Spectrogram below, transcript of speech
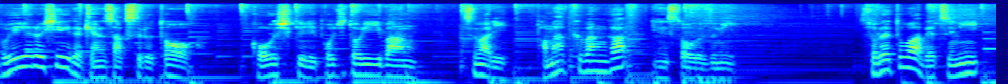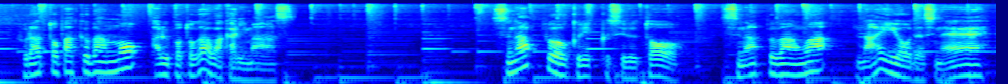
VLC で検索すると公式リポジトリ版つまり PAMAC 版がインストール済み。それとは別にフラットパック版もあることがわかります。スナップをクリックするとスナップ版はないようですね。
